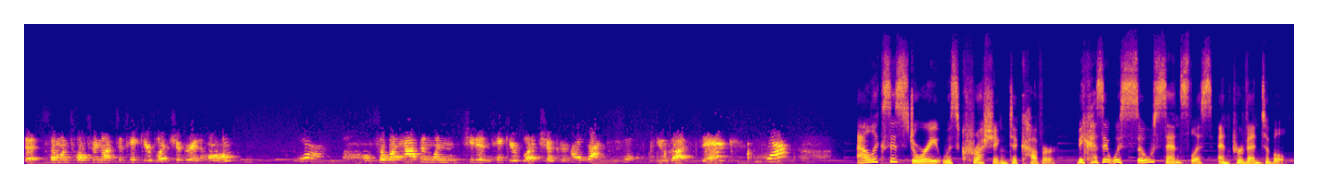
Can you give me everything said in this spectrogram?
that someone told her not to take your blood sugar at home? Yeah. Oh, so what happened when she didn't take your blood sugar? I got sick. You got sick? Yeah. Alex's story was crushing to cover because it was so senseless and preventable.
